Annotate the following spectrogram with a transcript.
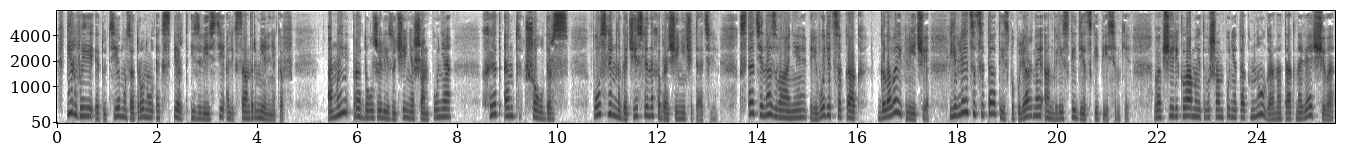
Впервые эту тему затронул эксперт известий Александр Мельников – а мы продолжили изучение шампуня Head and Shoulders после многочисленных обращений читателей. Кстати, название переводится как «голова и плечи» является цитатой из популярной английской детской песенки. Вообще рекламы этого шампуня так много, она так навязчива,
